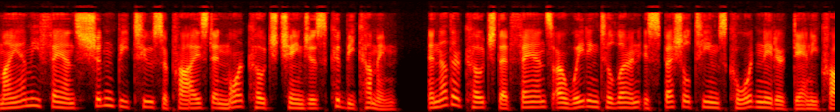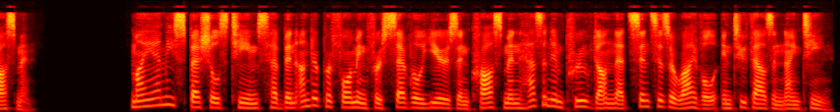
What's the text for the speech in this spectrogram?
Miami fans shouldn't be too surprised and more coach changes could be coming. Another coach that fans are waiting to learn is special teams coordinator Danny Crossman. Miami specials teams have been underperforming for several years and Crossman hasn't improved on that since his arrival in 2019.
